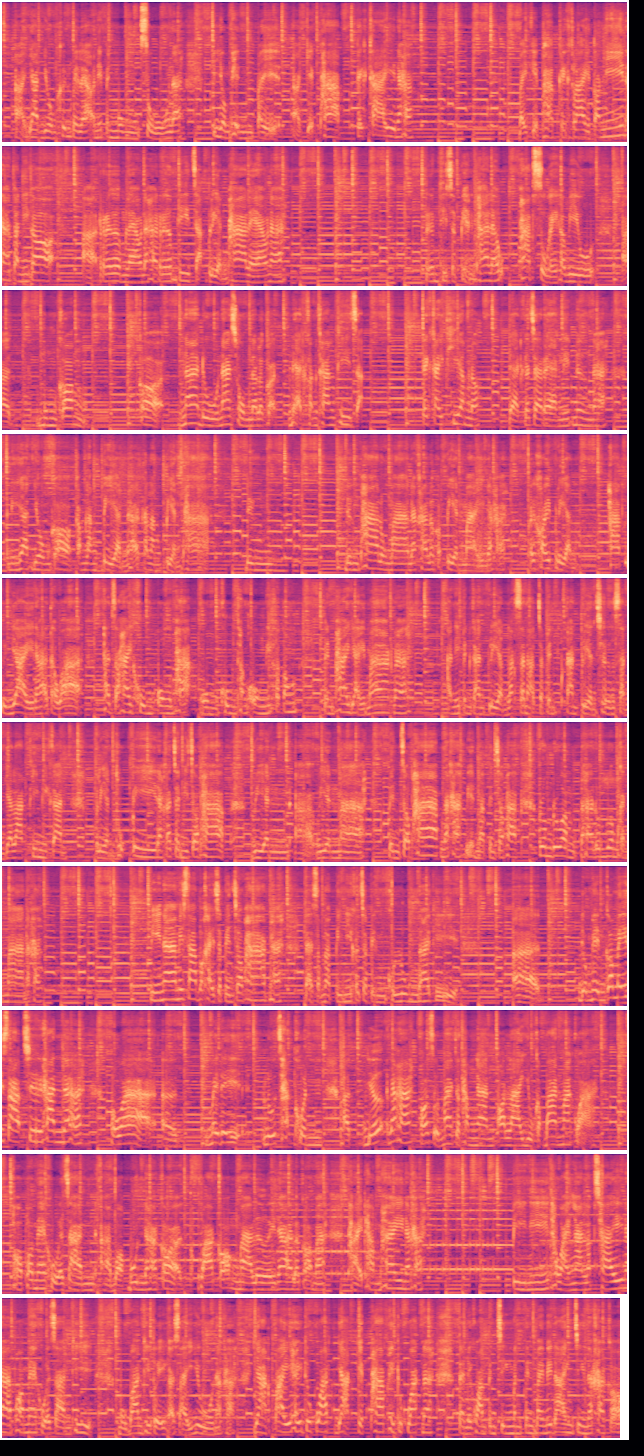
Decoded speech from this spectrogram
ญาติโยมขึ้นไปแล้ว อันนี้เป็นมุมสูงนะที่โยมเพนไปเก็บภาพใกล้ๆนะคะ ไปเก็บภาพใกล้ๆ ตอนนี้นะ ตอนนี้ก็เริ่มแล้วนะคะ เริ่มที่จะเปลี่ยนผ้าแล้วนะ เริ่มที่จะเปลี่ยนผ้าแล้วภาพสวยค่ะวิวมุมกล้องก็น่าดูน่าชมนะแล้วก็แดดค่อนข้างที่จะใกล้ๆเที่ยงเนาะแดดก็จะแรงนิดนึงนะคะอันนี้ญาติโยมก็กำลังเปลี่ยนนะคะกำลังเปลี่ยนผ้า ดึงดึงผ้าลงมานะคะ แล้วก็เปลี่ยนใหม่นะคะ ค่อยๆ เปลี่ยน ผ้าผืนใหญ่นะคะ แต่ว่าถ้าจะให้คุมองค์พระองค์คุมทั้งองค์นี้ก็ต้องเป็นผ้าใหญ่มากนะอันนี้เป็นการเปลี่ยนลักษณะจะเป็นการเปลี่ยนเชิงสัญญลักษณ์ที่มีการเปลี่ยนทุกปีนะคะ จะมีเจ้าภาพเวียนอ่าเวียนมาเป็นเจ้าภาพนะคะ เวียนมาเป็นเจ้าภาพร่วมๆนะคะร่วมๆกันมานะคะ ปีหน้าไม่ทราบว่าใครจะเป็นเจ้าภาพนะแต่สำหรับปีนี้ก็จะเป็นคุณลุงนะที่อ่อยมเพนก็ไม่ทราบชื่อท่านนะคะ เพราะว่าไม่ได้รู้จักคนเยอะนะคะ เพราะส่วนมากจะทำงานออนไลน์อยู่กับบ้านมากกว่า พอพ่อแม่ครูอาจารย์บอกบุญนะคะ ก็คว้ากล้องมาเลยนะคะแล้วก็มาถ่ายทำให้นะคะ ปีนี้ถวายงานรับใช้นะคะพ่อแม่ครูอาจารย์ที่หมู่บ้านที่ตัวเองอาศัยอยู่นะคะ อยากไปให้ทุกวัด อยากเก็บภาพให้ทุกวัดนะแต่ในความเป็นจริงมันเป็นไปไม่ได้จริงๆนะคะ ก็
